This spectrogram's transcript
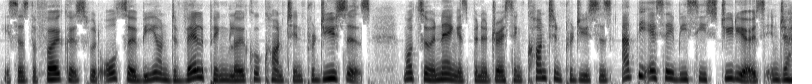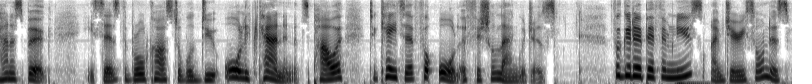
He says the focus would also be on developing local content producers. Motsoeneng has been addressing content producers at the SABC studios in Johannesburg. He says the broadcaster will do all it can in its power to cater for all official languages. For Good Hope FM News, I'm Jerry Saunders.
